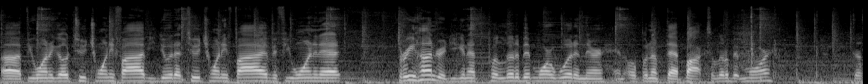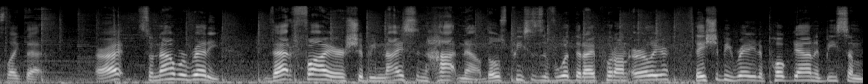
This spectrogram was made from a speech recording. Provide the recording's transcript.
Uh, if you wanna go 225, you do it at 225. If you want it at 300, you're gonna have to put a little bit more wood in there and open up that box a little bit more, just like that. All right, so now we're ready. That fire should be nice and hot now. Those pieces of wood that I put on earlier, they should be ready to poke down and be some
